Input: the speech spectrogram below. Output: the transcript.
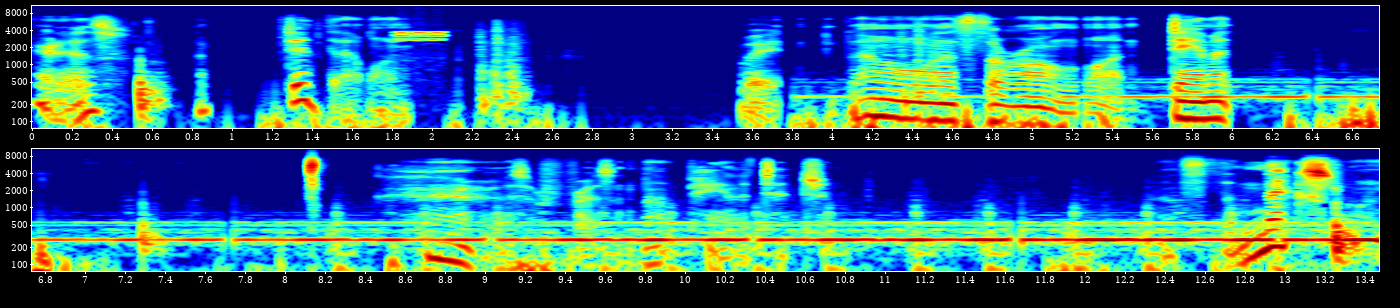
There it is. I did that one. Wait. No, that's the wrong one. Damn it. I was present, not paying attention. That's the next one.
